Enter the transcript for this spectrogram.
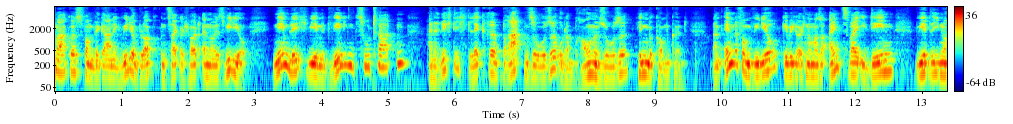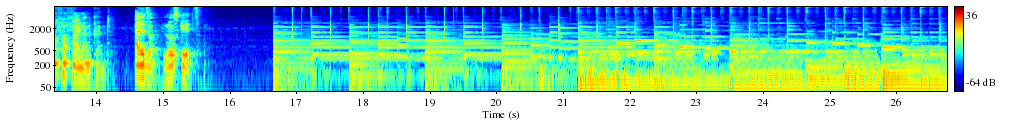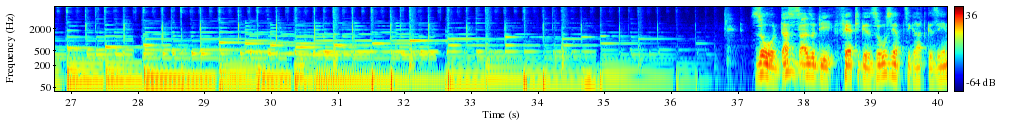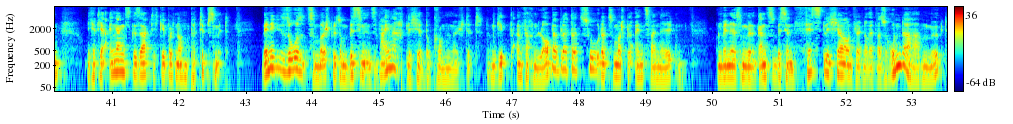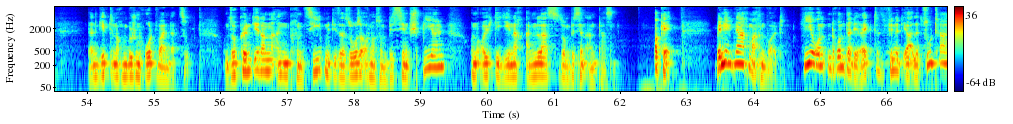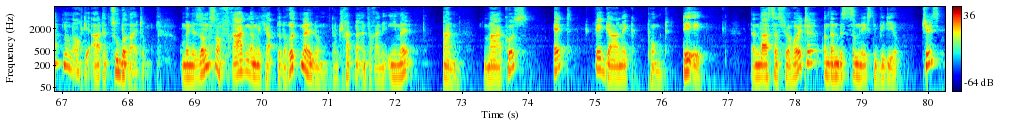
Markus vom Veganik Videoblog und zeige euch heute ein neues Video. Nämlich, wie ihr mit wenigen Zutaten eine richtig leckere Bratensoße oder braune Soße hinbekommen könnt. Und am Ende vom Video gebe ich euch nochmal so ein, zwei Ideen, wie ihr die noch verfeinern könnt. Also, los geht's! So, das ist also die fertige Soße, ihr habt sie gerade gesehen. Ich hatte ja eingangs gesagt, ich gebe euch noch ein paar Tipps mit. Wenn ihr die Soße zum Beispiel so ein bisschen ins Weihnachtliche bekommen möchtet, dann gebt einfach ein Lorbeerblatt dazu oder zum Beispiel ein, zwei Nelken. Und wenn ihr es ein ganz bisschen festlicher und vielleicht noch etwas runder haben mögt, dann gebt ihr noch ein bisschen Rotwein dazu. Und so könnt ihr dann im Prinzip mit dieser Soße auch noch so ein bisschen spielen und euch die je nach Anlass so ein bisschen anpassen. Okay, wenn ihr die nachmachen wollt, hier unten drunter direkt findet ihr alle Zutaten und auch die Art der Zubereitung. Und wenn ihr sonst noch Fragen an mich habt oder Rückmeldungen, dann schreibt mir einfach eine E-Mail an markus.veganik.de. Dann war's das für heute und dann bis zum nächsten Video. Tschüss!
